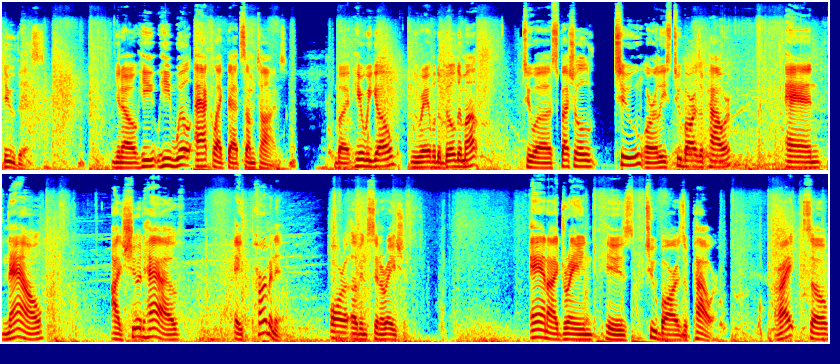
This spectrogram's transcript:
do this. You know, he, he will act like that sometimes. But here we go. We were able to build him up to a special two, or at least two bars of power. And now I should have a permanent aura of incineration. And I drained his two bars of power. All right, so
